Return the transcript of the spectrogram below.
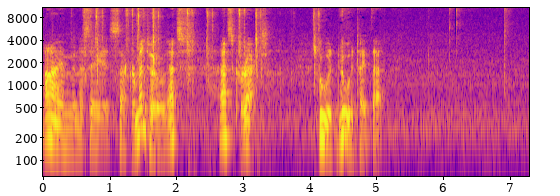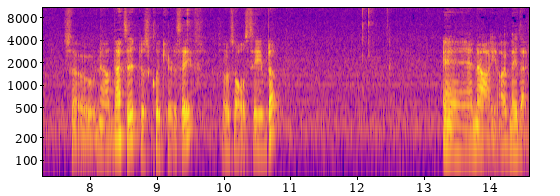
I'm going to say it's Sacramento. That's that's correct. Who would who would type that? So now that's it. Just click here to save. So it's all saved up. And now you know I've made that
